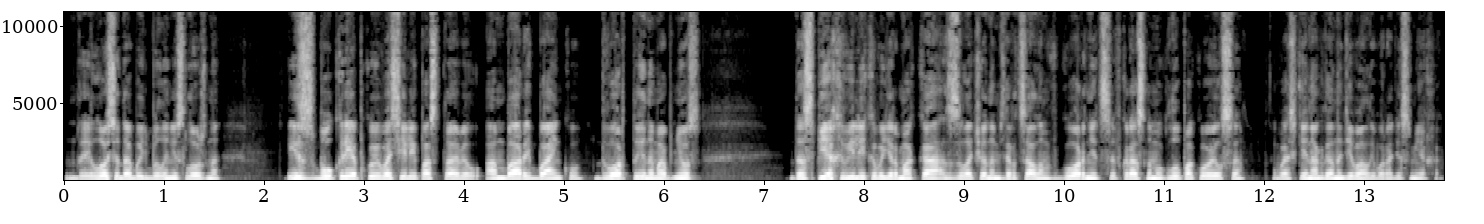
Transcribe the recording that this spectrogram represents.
да и лося добыть было несложно. Избу крепкую Василий поставил, амбар и баньку, двор тыном обнес. Доспех великого Ермака с золоченым зерцалом в горнице в красном углу покоился. Васька иногда надевал его ради смеха.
